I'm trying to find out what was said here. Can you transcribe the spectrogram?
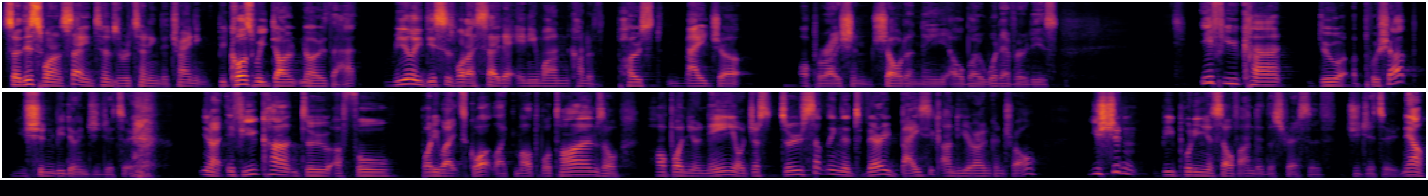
So this is what I'm saying in terms of returning to training. Because we don't know that, really this is what I say to anyone kind of post major operation, shoulder, knee, elbow, whatever it is. If you can't do a push up, you shouldn't be doing jiu-jitsu. you know, if you can't do a full body weight squat like multiple times or hop on your knee or just do something that's very basic under your own control, you shouldn't be putting yourself under the stress of jiu-jitsu. Now,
